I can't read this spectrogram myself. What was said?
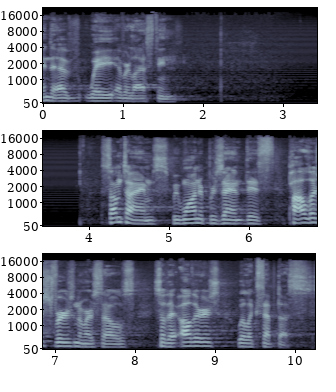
in the way everlasting. Sometimes we want to present this polished version of ourselves so that others will accept us.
